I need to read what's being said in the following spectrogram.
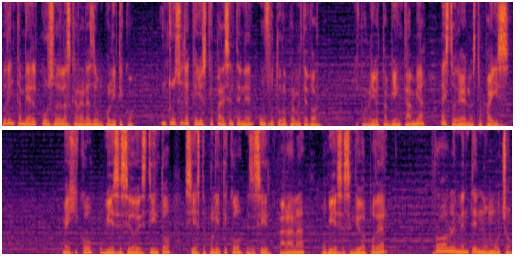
pueden cambiar el curso de las carreras de un político, incluso de aquellos que parecen tener un futuro prometedor y con ello también cambia la historia de nuestro país. México hubiese sido distinto si este político, es decir, Arana, hubiese ascendido al poder? Probablemente no mucho,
